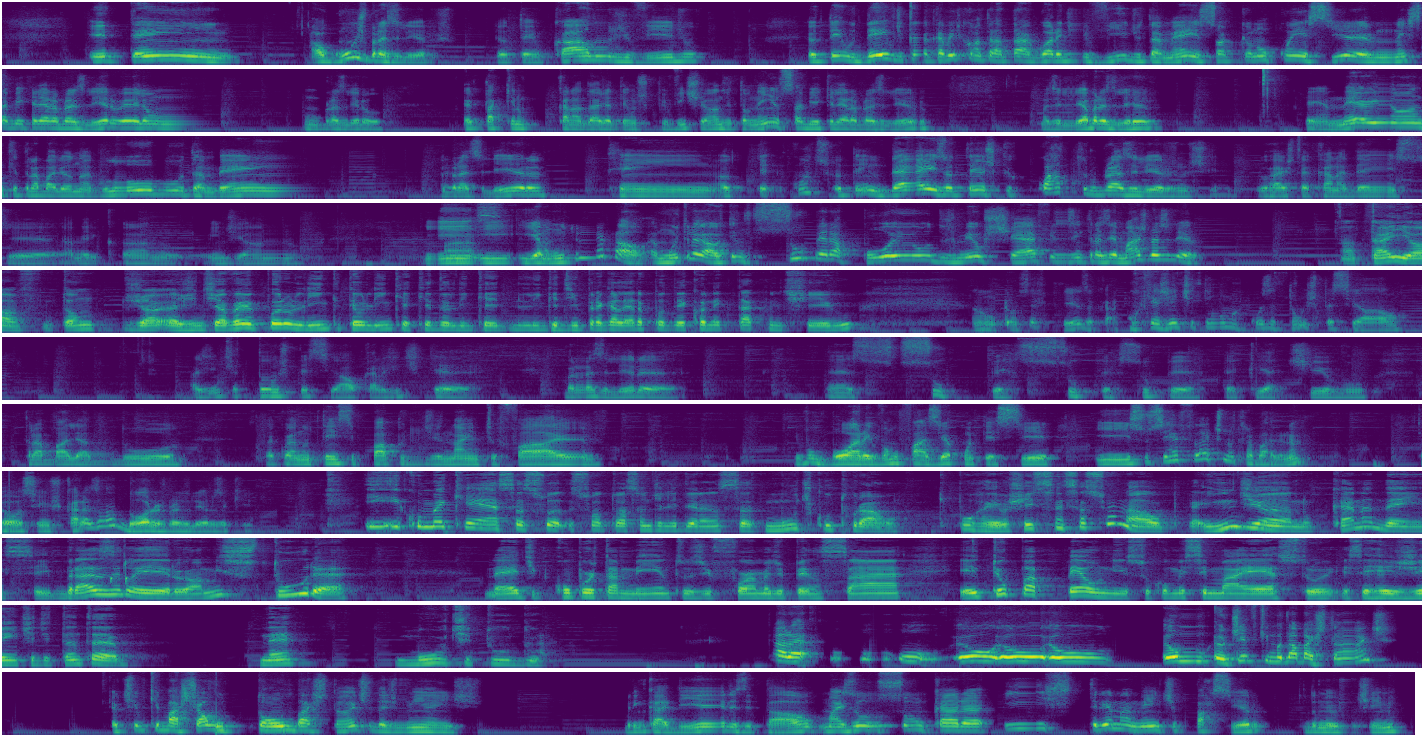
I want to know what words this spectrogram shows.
E tem alguns brasileiros. Eu tenho Carlos de vídeo, eu tenho o David, que acabei de contratar agora de vídeo também, só que eu não conhecia, eu nem sabia que ele era brasileiro. Ele é um, um brasileiro. Ele está aqui no Canadá já tem uns 20 anos, então nem eu sabia que ele era brasileiro, mas ele é brasileiro. Tem a Marion, que trabalhou na Globo também, brasileira. tem. Eu tenho, quantos? Eu tenho 10, eu tenho acho que quatro brasileiros no time. O resto é canadense, americano, indiano. E, e, e, é muito legal, é muito legal. Eu tenho super apoio dos meus chefes em trazer mais brasileiro. Ah, tá aí, ó. Então já, a gente já vai pôr o link, teu link aqui do LinkedIn pra galera poder conectar contigo. Não, com certeza, cara. Porque a gente tem uma coisa tão especial. A gente é tão especial, cara. A gente é brasileiro é, é super, super, super é, criativo, trabalhador. Não tem esse papo de 9 to 5 e vamos embora, e vamos fazer acontecer. E isso se reflete no trabalho, né? Então, assim, os caras adoram os brasileiros aqui. E, e como é que é essa sua, sua atuação de liderança multicultural? Que, porra, eu achei sensacional. Indiano, canadense, brasileiro, é uma mistura né, de comportamentos, de forma de pensar. E o teu papel nisso, como esse maestro, esse regente de tanta, né, multitudo. Cara, eu, eu, eu, eu, eu tive que mudar bastante. Eu tive que baixar o tom bastante das minhas brincadeiras e tal, mas eu sou um cara extremamente parceiro do meu time.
